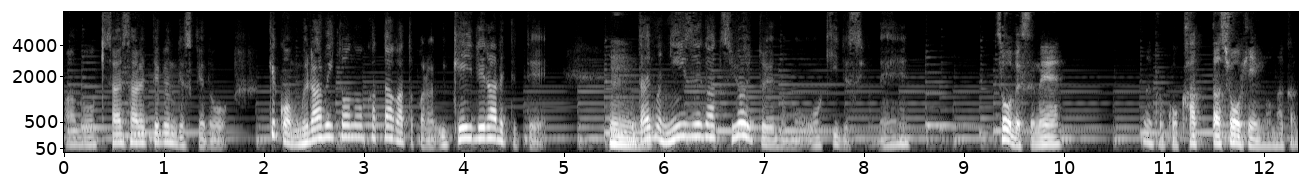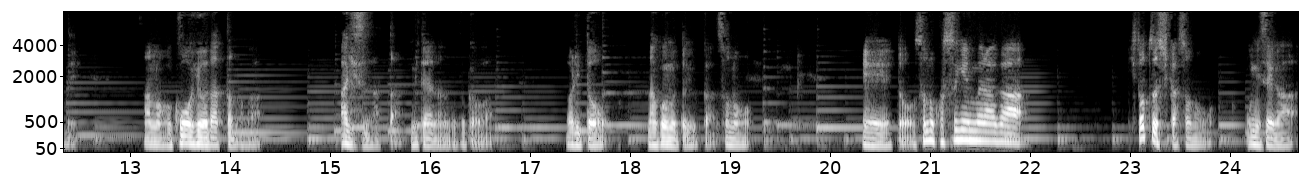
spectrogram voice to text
あの、記載されてるんですけど、結構村人の方々から受け入れられてて、うん、だいぶニーズが強いというのも大きいですよね。そうですね。なんかこう、買った商品の中で、あの、好評だったのが、アイスだったみたいなのとかは、割と和むというか、その、えっ、ー、と、その小菅村が、一つしかそのお店が、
